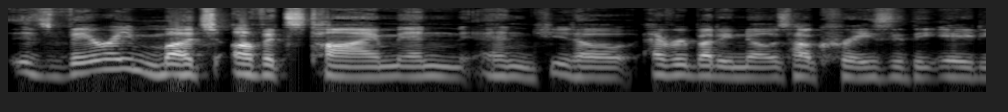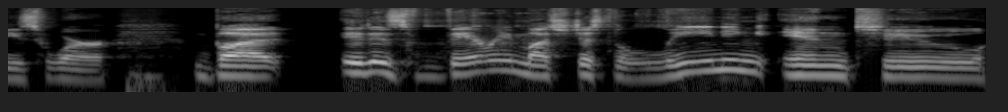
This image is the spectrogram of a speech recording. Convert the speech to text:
it's very much of its time and and you know everybody knows how crazy the 80s were but it is very much just leaning into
